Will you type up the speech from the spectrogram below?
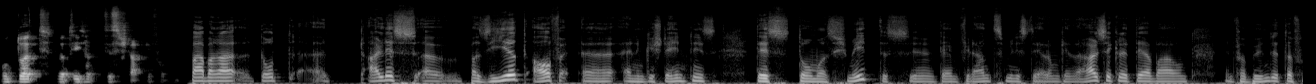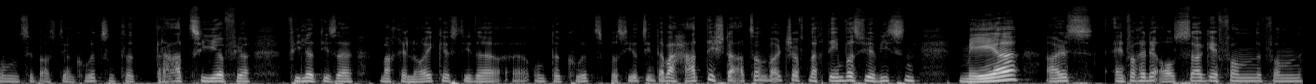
Und dort, dort hat das stattgefunden. Barbara, dort äh, alles äh, basiert auf äh, einem Geständnis des Thomas Schmidt, des, äh, der im Finanzministerium Generalsekretär war und ein Verbündeter von Sebastian Kurz und der Drahtzieher für viele dieser Macheleukes, die da äh, unter Kurz passiert sind. Aber hat die Staatsanwaltschaft nach dem, was wir wissen, mehr als einfach eine Aussage von, von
